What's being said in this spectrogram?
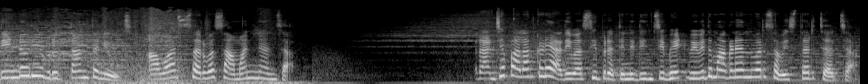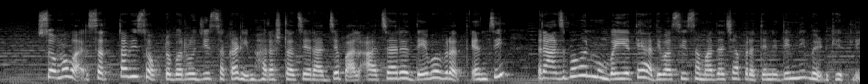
दिंडोरी वृत्तांत न्यूज आवाज सर्वसामान्यांचा. राज्यपालांकडे आदिवासी प्रतिनिधींची भेट विविध मागण्यांवर सविस्तर चर्चा. सोमवार सत्तावीस ऑक्टोबर रोजी सकाळी महाराष्ट्राचे राज्यपाल आचार्य देवव्रत यांची राजभवन मुंबई येथे आदिवासी समाजाच्या प्रतिनिधींनी भेट घेतली.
